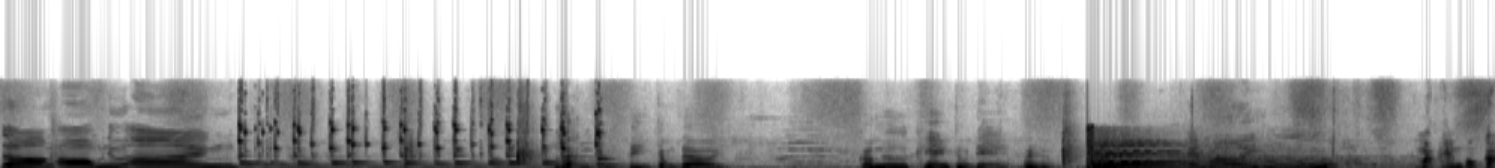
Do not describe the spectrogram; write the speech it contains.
Đàn ông như anh. Lần đầu tiên trong đời có người khen tôi đẹp á. em ơi mắt em có cận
